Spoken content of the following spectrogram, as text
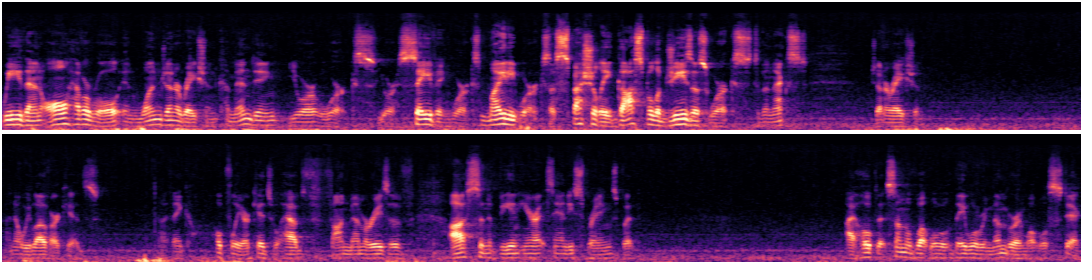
We then all have a role in one generation commending your works, your saving works, mighty works, especially gospel of Jesus works to the next generation. I know we love our kids. I think hopefully our kids will have fond memories of us and of being here at Sandy Springs, but I hope that some of what will, they will remember and what will stick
